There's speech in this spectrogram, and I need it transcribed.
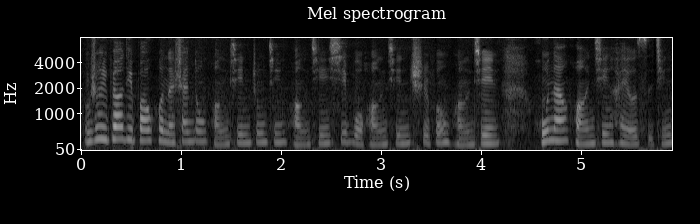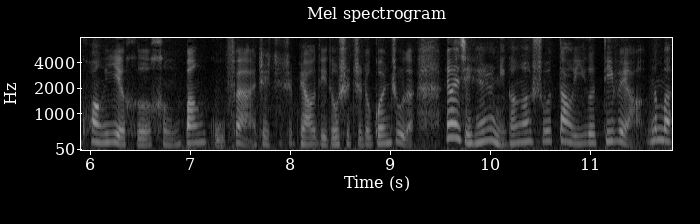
我们受益标的包括呢山东黄金、中金黄金、西部黄金、赤峰黄金、湖南黄金，还有紫金矿业和恒邦股份啊，这几只标的都是值得关注的。另外，景先生，你刚刚说到一个低位啊，那么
